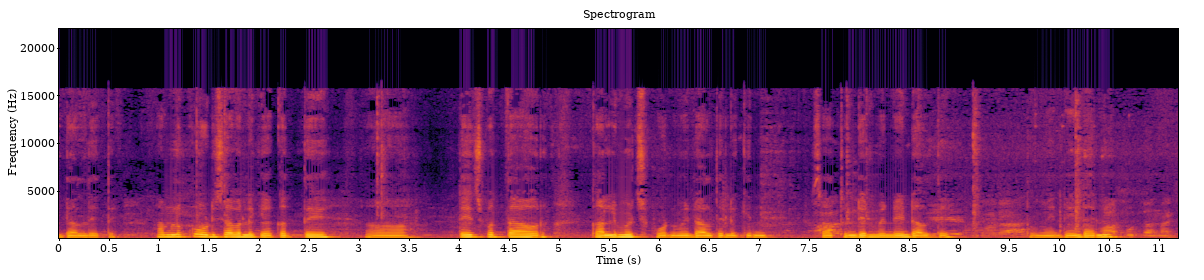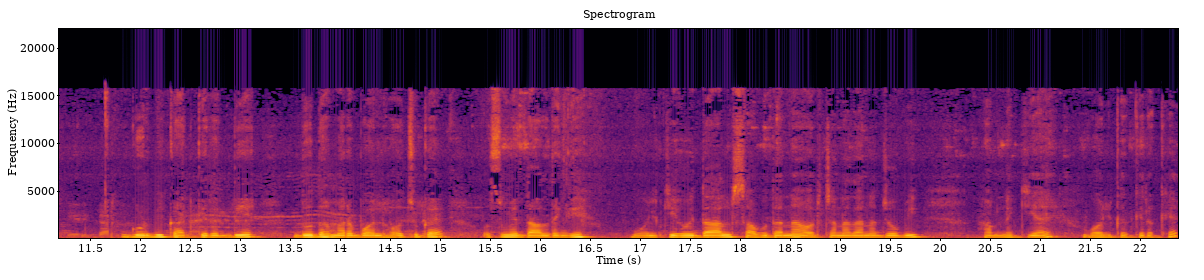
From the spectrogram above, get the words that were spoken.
डाल देते। हम लोग को उड़ीसा वाले क्या करते तेज पत्ता और काली मिर्च फोड़ में डालते, लेकिन साउथ इंडियन में नहीं डालते तो मैं नहीं डाली। गुड़ भी काट के रख दिए। दूध हमारा बॉईल हो चुका है, उसमें डाल देंगे। बॉईल की हुई दाल, साबुदाना और चना दाना जो भी हमने किया है बॉईल करके रखे।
